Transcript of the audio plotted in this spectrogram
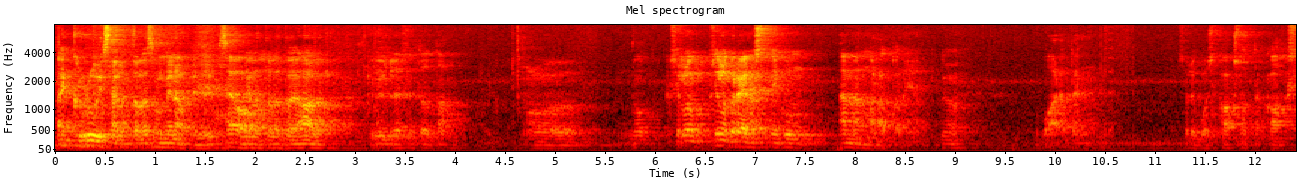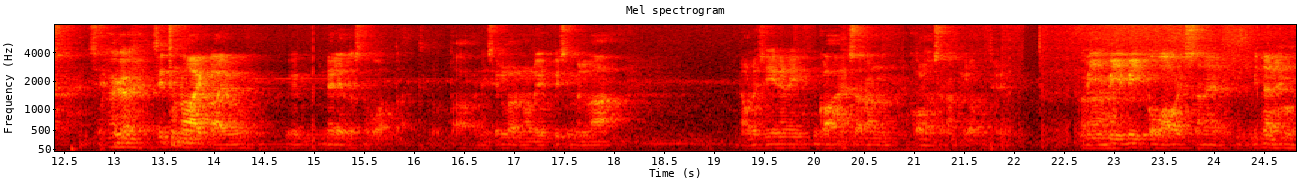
tai cruisailut tuolla sun menopelissä, Joo. meillä tuolla toi auto. Kyllä se tota, no, silloin, silloin kun reinasit niin kuin MM-maratonia Joo. varten, se oli vuosi 2002, et se, Okei. siitä on aikaa jo 14 vuotta, että, tota, niin silloin oli pisimmillään, ne oli siinä niin 200-300 kilometriä. Vi, vi, viikkovauhdissa ne, mitä ne Oho.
